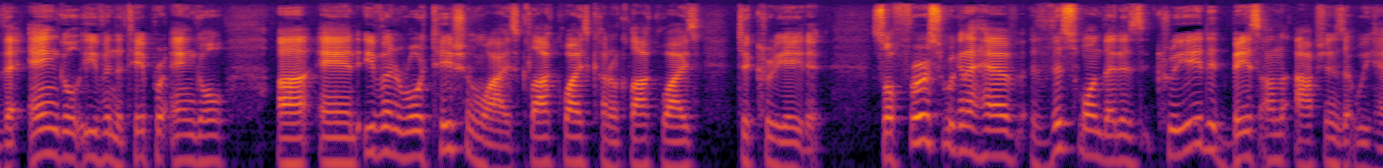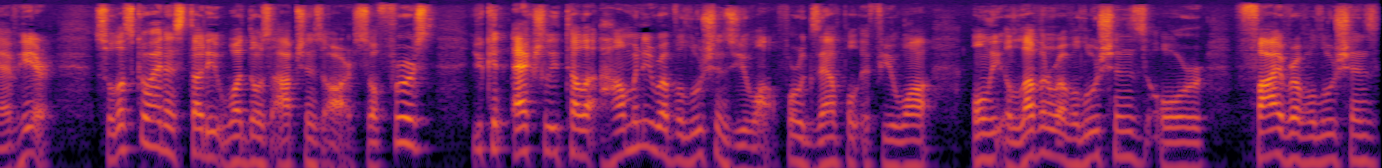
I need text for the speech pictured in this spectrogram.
the angle, even the taper angle, uh, and even rotation wise, clockwise, counterclockwise to create it. So first we're gonna have this one that is created based on the options that we have here. So let's go ahead and study what those options are. So first, you can actually tell it how many revolutions you want. For example, if you want only 11 revolutions or five revolutions,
